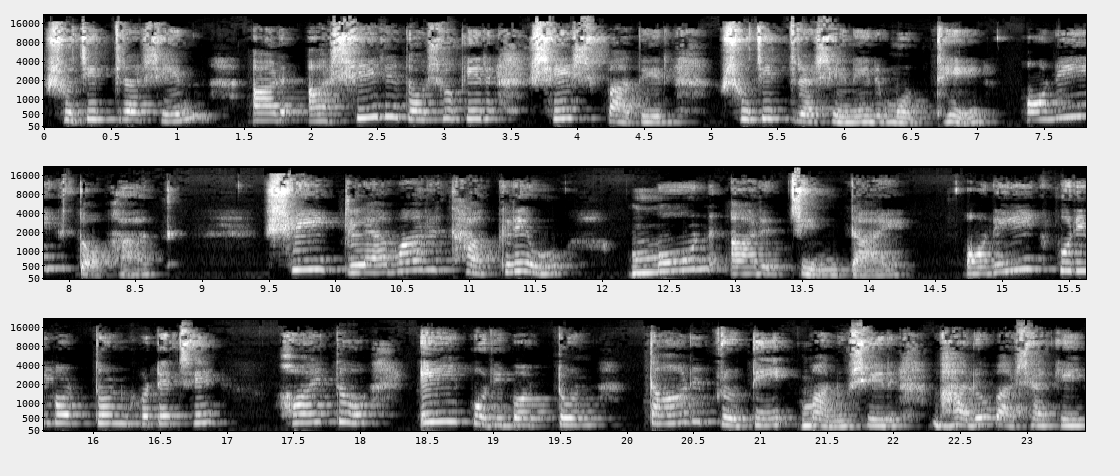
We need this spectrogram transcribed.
সুচিত্রা সেন আর আশির দশকের শেষ পাদের সুচিত্রা সেনের মধ্যে অনেক তফাত সেই গ্ল্যামার থাকলেও মন আর চিন্তায় অনেক পরিবর্তন ঘটেছে। হয়তো এই পরিবর্তন তার প্রতি মানুষের ভালোবাসাকে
